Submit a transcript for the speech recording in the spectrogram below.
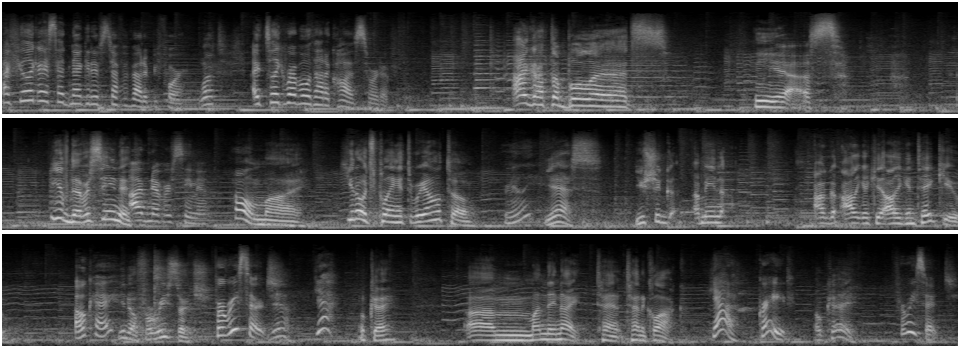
I feel like I said negative stuff about it before. What? It's like Rebel Without a Cause, sort of. I got the bullets. Yes. You've never seen it. I've never seen it. Oh my. You know it's playing at the Rialto. Really? Yes. You should. Go, I mean, I'll, I'll, I can, I can take you. Okay. You know, for research. For research. Yeah. Yeah. Okay. Um, Monday night, 10, 10 o'clock. Yeah. Great. Okay. For research.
